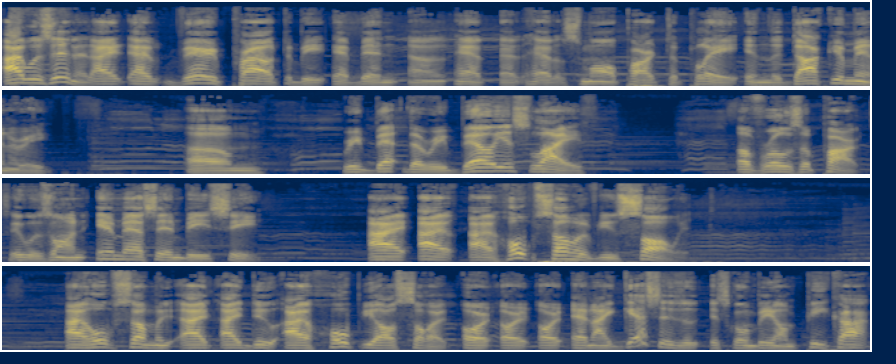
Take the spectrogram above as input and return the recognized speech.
I was in it. I, am very proud to be have been uh, had had a small part to play in the documentary, um, Rebe- the rebellious life of Rosa Parks. It was on MSNBC. I I I hope some of you saw it. I hope some. I I do. I hope y'all saw it, or or or, and I guess it's, it's going to be on Peacock.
